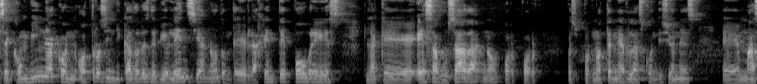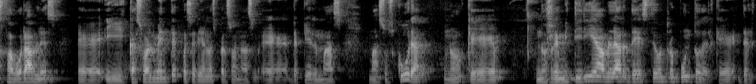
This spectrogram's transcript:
se combina con otros indicadores de violencia, ¿no? donde la gente pobre es la que es abusada ¿no? por, por, pues por no tener las condiciones eh, más favorables eh, y casualmente pues serían las personas eh, de piel más, más oscura, ¿no? que nos remitiría a hablar de este otro punto del que, del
